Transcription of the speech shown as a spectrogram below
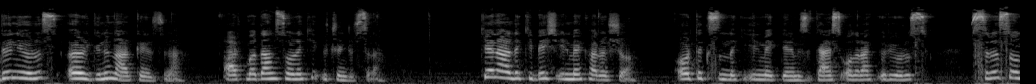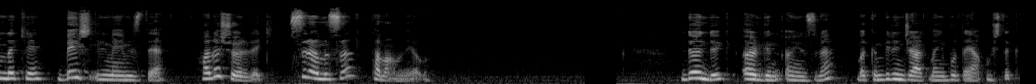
Dönüyoruz örgünün arka yüzüne. Artmadan sonraki üçüncü sıra. Kenardaki 5 ilmek haraşo. Orta kısımdaki ilmeklerimizi ters olarak örüyoruz. Sıra sonundaki 5 ilmeğimizde haraşo örerek sıramızı tamamlayalım. Döndük örgün ön yüzüne. Bakın birinci artmayı burada yapmıştık.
